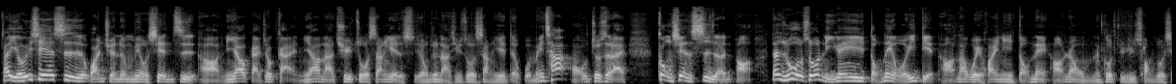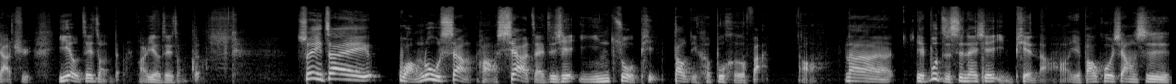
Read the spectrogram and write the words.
那有一些是完全的没有限制啊，你要改就改，你要拿去做商业的使用就拿去做商业的，我没差，我就是来贡献世人啊。但如果说你愿意懂内我一点啊，那我也欢迎你懂内啊，让我们能够继续创作下去，也有这种的啊，也有这种的。所以在网络上哈下载这些影音作品到底合不合法啊？那也不只是那些影片呐哈，也包括像是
